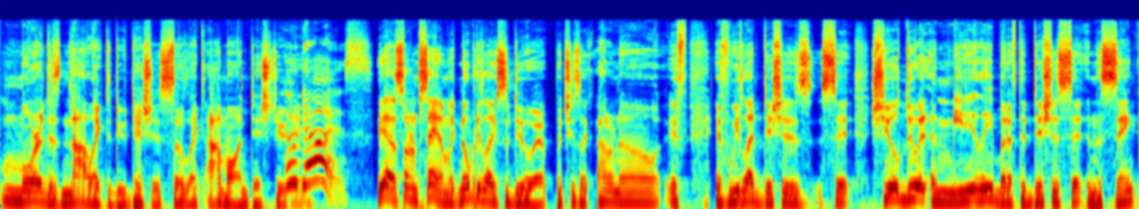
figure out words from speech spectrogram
Mora does not like to do dishes, so like I'm on dish duty. Who does? Yeah, that's what I'm saying. Like nobody likes to do it, but she's like, I don't know if if we let dishes sit, she'll do it immediately. But if the dishes sit in the sink,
